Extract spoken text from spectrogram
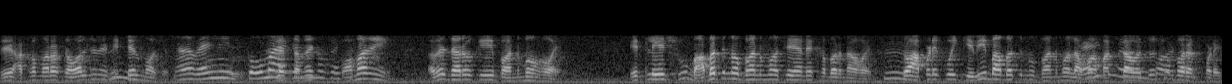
જે આખો મારો સવાલ છે ને ડિટેલમાં છે. હા, when he is coma, એટલે it is તમે કોમા નહીં હવે ધારો કે એ હોય એટલે એ શું બાબતનો ભાનમાં છે એને ખબર ના હોય. તો આપણે કોઈ કેવી બાબતનું ભાનમો લાવવા માંગતા હોય તો શું ફરક પડે?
